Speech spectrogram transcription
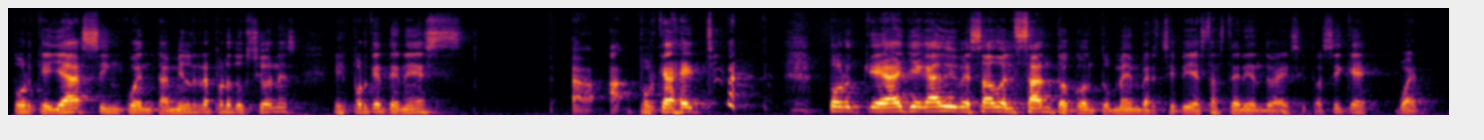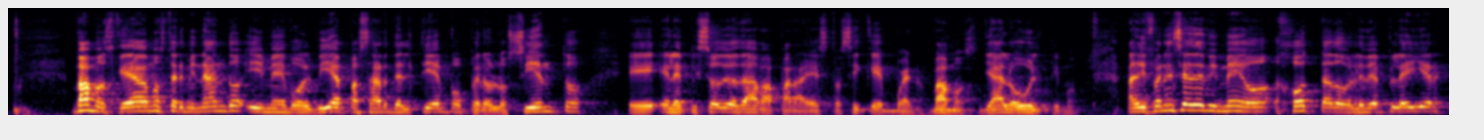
Porque ya 50 mil reproducciones es porque tenés porque has hecho, porque has llegado y besado el santo con tu membership y estás teniendo éxito. Así que, bueno, vamos, que ya vamos terminando y me volví a pasar del tiempo, pero lo siento, eh, el episodio daba para esto. Así que, bueno, vamos, ya lo último. A diferencia de Vimeo, JW Player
